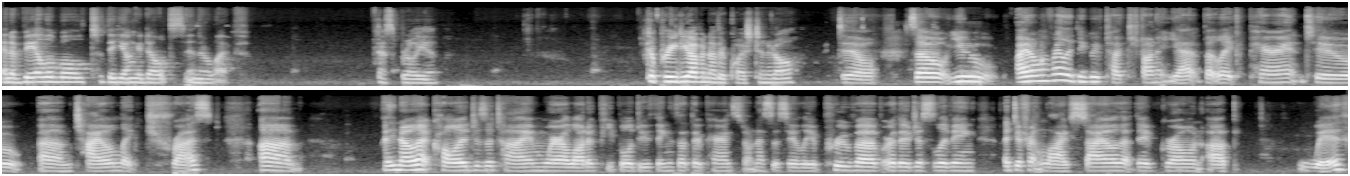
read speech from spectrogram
and available to the young adults in their life. That's brilliant. Capri, do you have another question at all? I do. So you I don't really think we've touched on it yet, but like parent to um, child like trust. Um, I know that college is a time where a lot of people do things that their parents don't necessarily approve of, or they're just living a different lifestyle that they've grown up with.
